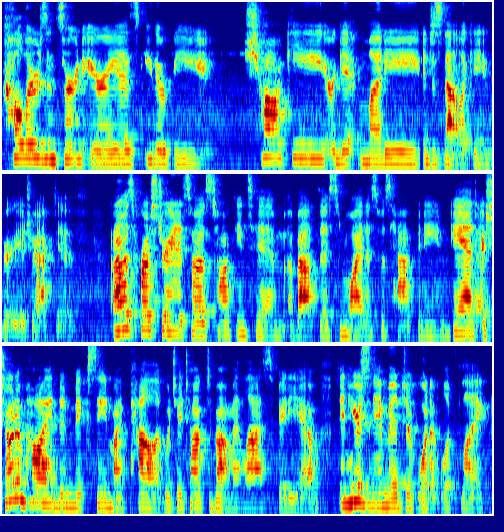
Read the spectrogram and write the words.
colors in certain areas either be chalky or get muddy and just not looking very attractive. And I was frustrated, so I was talking to him about this and why this was happening. And I showed him how I had been mixing my palette, which I talked about in my last video. And here's an image of what it looked like.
